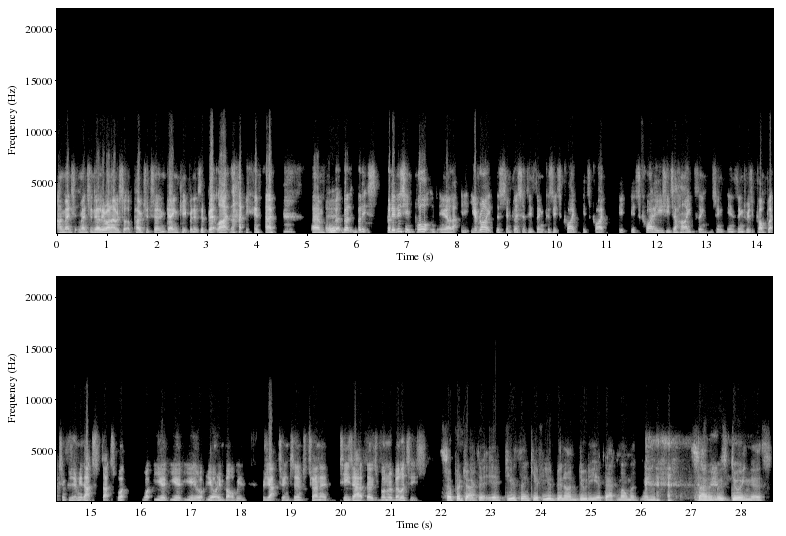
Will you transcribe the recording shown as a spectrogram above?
I mentioned mentioned earlier on, I was sort of poacher turned gamekeeper, and it's a bit like that, you know. Um, but but but it's but it is important, you know. That you're right, the simplicity thing, because it's quite it's quite it, it's quite easy to hide things in, in things which are complex, and presumably that's that's what what you you you you're involved with Prajakta in terms of trying to tease out those vulnerabilities. So Prajakta, yeah. do you think if you'd been on duty at that moment when Simon was doing this,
